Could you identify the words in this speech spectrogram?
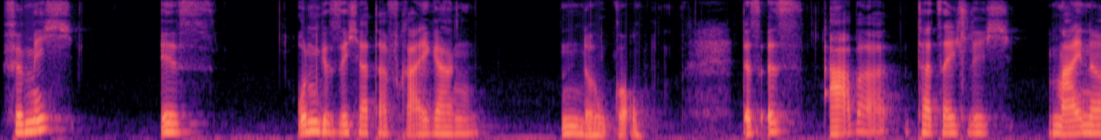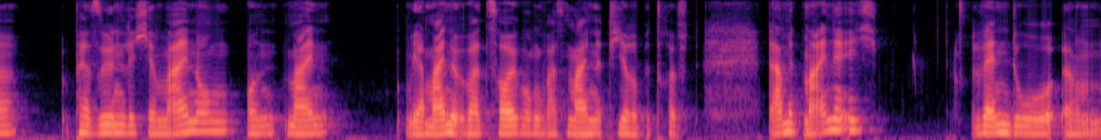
Für mich ist ungesicherter Freigang No-Go. Das ist aber tatsächlich meine persönliche Meinung und mein, ja, meine Überzeugung, was meine Tiere betrifft. Damit meine ich, wenn du ähm,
